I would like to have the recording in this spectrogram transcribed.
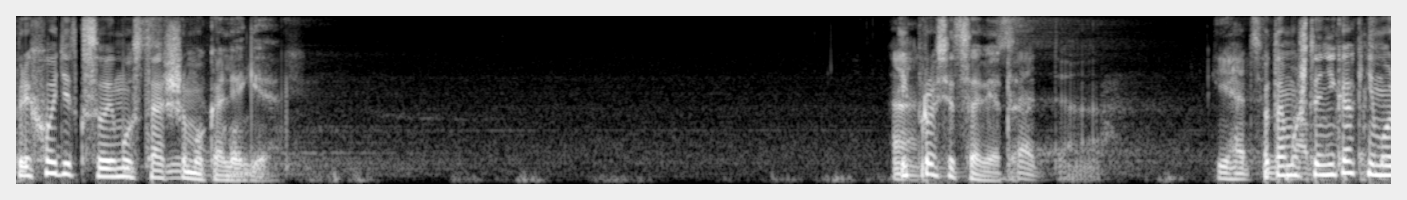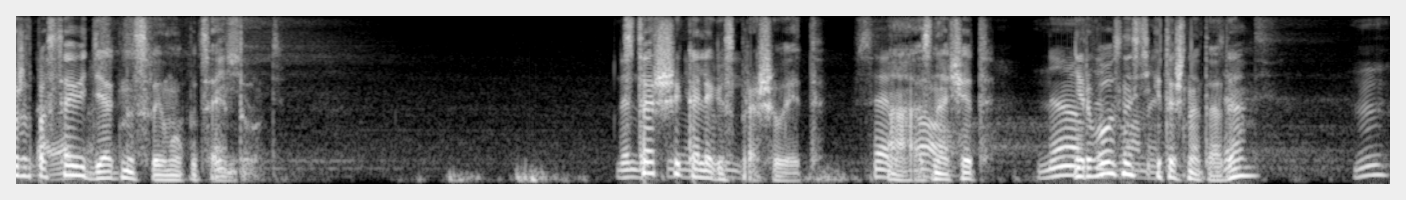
приходит к своему старшему коллеге. И просит совета, потому что никак не может поставить диагноз своему пациенту. Старший коллега спрашивает, «А, значит, нервозность и тошнота, да?»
